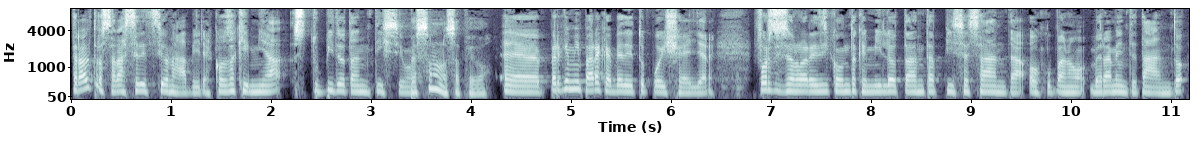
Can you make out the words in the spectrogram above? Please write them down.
tra l'altro sarà selezionabile, cosa che mi ha stupito tantissimo. Questo non lo sapevo. Eh, perché mi pare che abbia detto puoi scegliere. Forse si sono resi conto che 1080p 60 occupano veramente tanto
